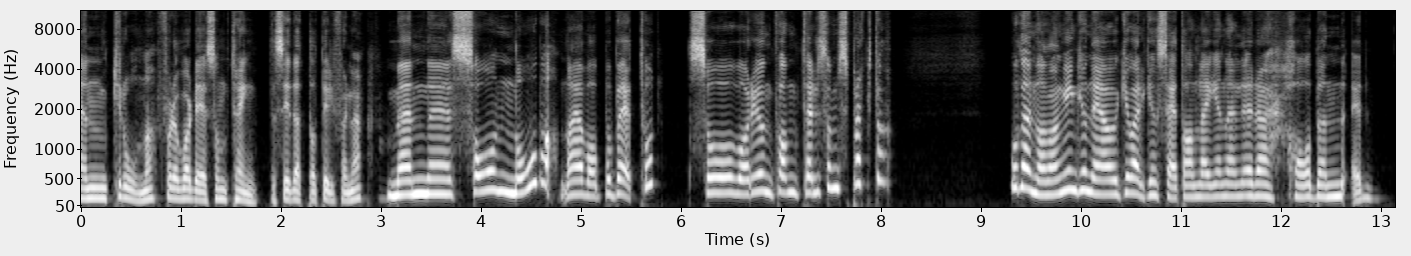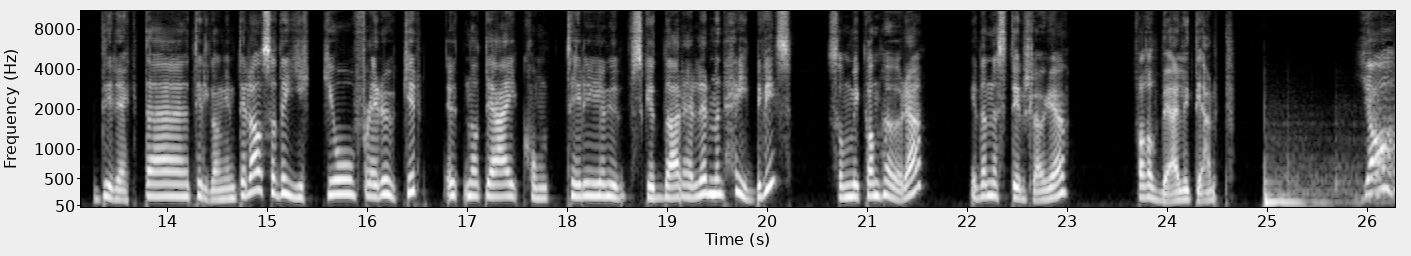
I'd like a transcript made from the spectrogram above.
en krone, for det var det som trengtes i dette tilfellet. Men eh, så nå, da, når jeg var på B2, så var det jo en pann som sprakk, da. Og denne gangen kunne jeg jo ikke verken se tannlegen eller eh, ha den eh, direkte tilgangen til henne, så det gikk jo flere uker uten at jeg kom til skudd der heller, men heldigvis, som vi kan høre i det neste innslaget, så hadde jeg litt hjelp. Ja,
